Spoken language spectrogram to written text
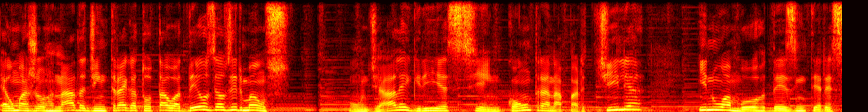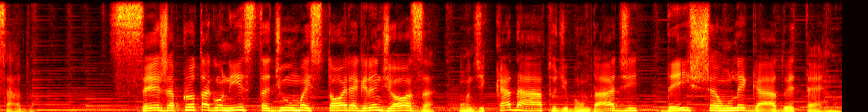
é uma jornada de entrega total a Deus e aos irmãos, onde a alegria se encontra na partilha e no amor desinteressado. Seja protagonista de uma história grandiosa, onde cada ato de bondade deixa um legado eterno.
